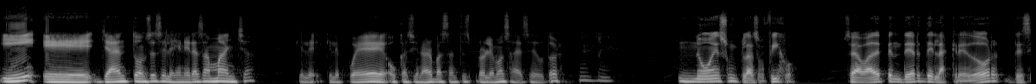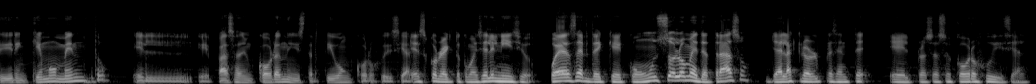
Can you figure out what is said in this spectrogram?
y eh, ya entonces se le genera esa mancha que le, que le puede ocasionar bastantes problemas a ese deudor. No es un plazo fijo. O sea, va a depender del acreedor decidir en qué momento el, eh, pasa de un cobro administrativo a un cobro judicial. Es correcto, como decía al inicio, puede ser de que con un solo mes de atraso ya el acreedor presente el proceso de cobro judicial.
